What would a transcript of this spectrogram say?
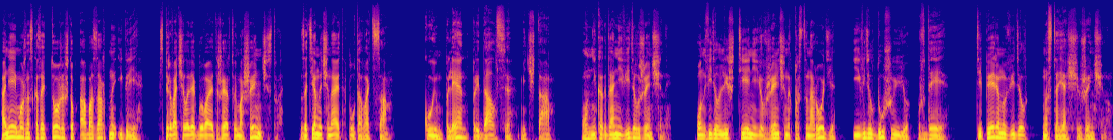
О ней можно сказать тоже, чтоб об азартной игре. Сперва человек бывает жертвой мошенничества, затем начинает плутовать сам. Куимплен предался мечтам. Он никогда не видел женщины. Он видел лишь тень ее в женщинах простонародья и видел душу ее в Дее. Теперь он увидел настоящую женщину.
